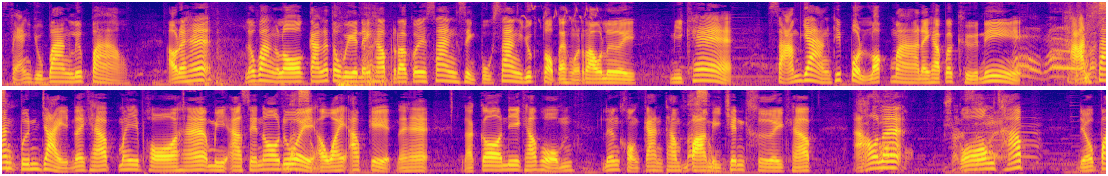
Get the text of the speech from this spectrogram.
บแฝงอยู่บ้างหรือเปล่า เอาเลยฮะระหว่างรอการลาดตระเวนนะครับ เราก็จะสร้างสิ่งปลูกสร้างยุคต่อไปของเราเลย มีแค่ 3 อย่างที่ปลดล็อกมานะครับ ก็คือนี่ฐานสร้างปืนใหญ่นะครับ ไม่พอฮะ มีอาร์เซนอลด้วยเอาไว้อัปเกรดนะฮะ แล้วก็นี่ครับผมเรื่องของการทำฟาร์มอีกเช่นเคยครับ เอาละกองทัพ เดี๋ยวไป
